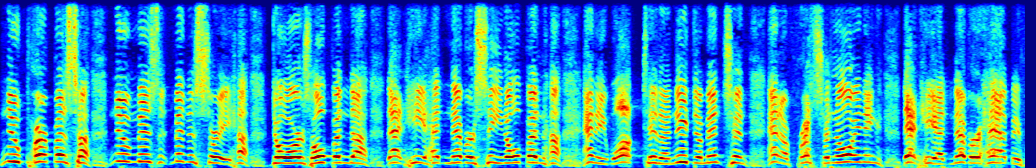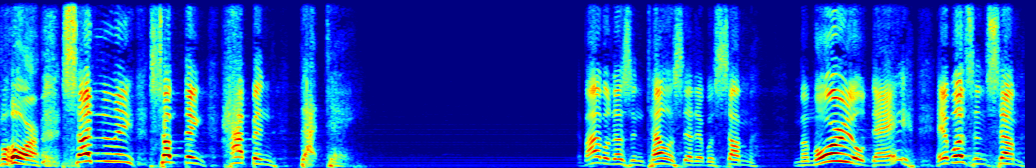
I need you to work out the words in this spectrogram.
new purpose, uh, new ministry. Uh, doors opened that he had never seen open, and he walked in a new dimension and a fresh anointing that he had never had before. Suddenly, something happened that day. The Bible doesn't tell us that it was some Memorial Day. It wasn't some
